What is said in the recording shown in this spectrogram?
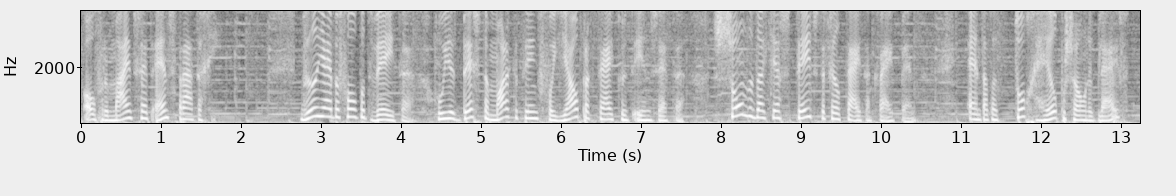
over mindset en strategie. Wil jij bijvoorbeeld weten hoe je het beste marketing voor jouw praktijk kunt inzetten, zonder dat je er steeds te veel tijd aan kwijt bent en dat het toch heel persoonlijk blijft?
